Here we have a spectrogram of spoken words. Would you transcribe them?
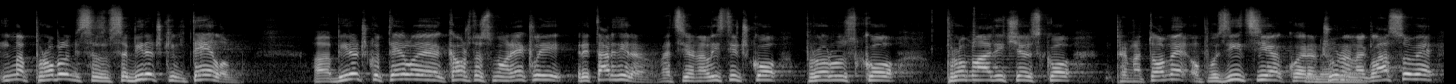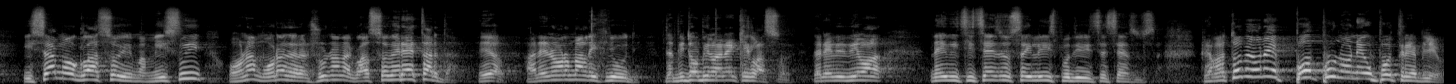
ima problem sa, sa biračkim telom. Biračko telo je, kao što smo rekli, retardirano. Nacionalističko, prorusko, promladićevsko. Prema tome, opozicija koja računa na glasove i samo o glasovima misli, ona mora da računa na glasove retarda, jel? a ne normalnih ljudi, da bi dobila neke glasove, da ne bi bila na ivici cenzusa ili ispod ivice cenzusa. Prema tome, ona je potpuno neupotrebljiva.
